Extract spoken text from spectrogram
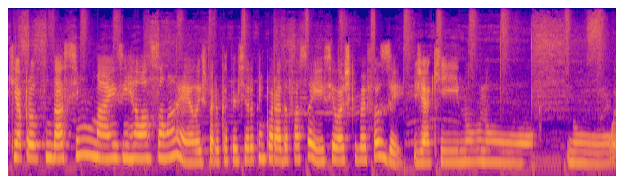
que aprofundasse mais em relação a ela. Espero que a terceira temporada faça isso e eu acho que vai fazer. Já que no, no no,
